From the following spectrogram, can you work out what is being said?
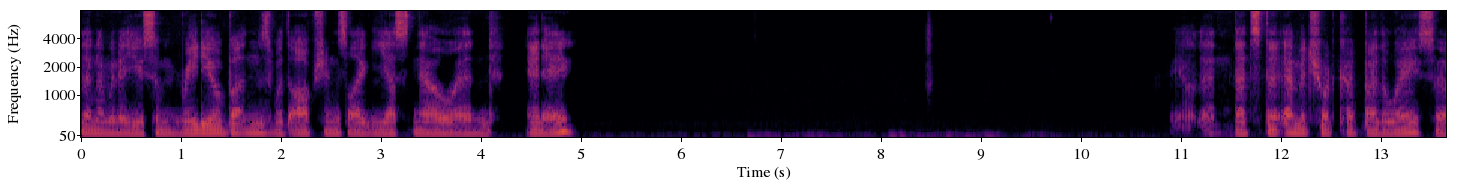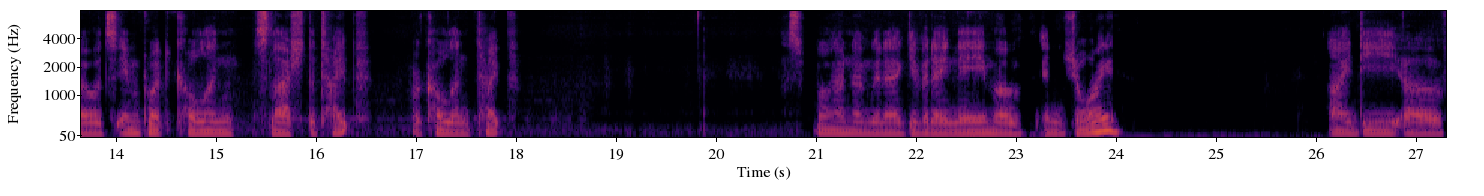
Then I'm going to use some radio buttons with options like yes, no, and NA. and that's the Emmet shortcut, by the way. So it's input colon slash the type or colon type. This one, I'm gonna give it a name of enjoy. ID of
